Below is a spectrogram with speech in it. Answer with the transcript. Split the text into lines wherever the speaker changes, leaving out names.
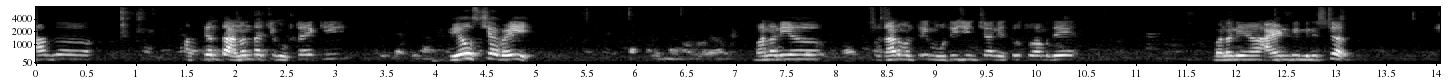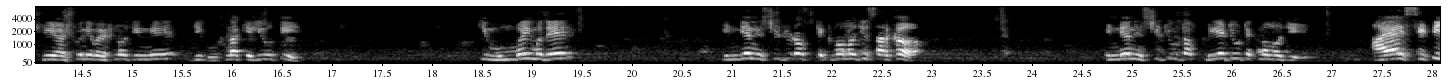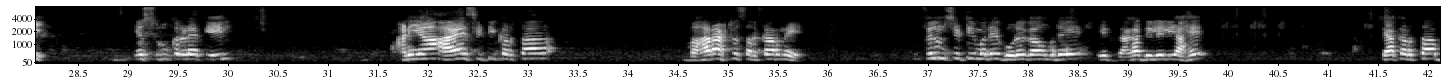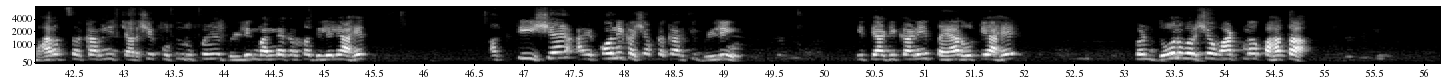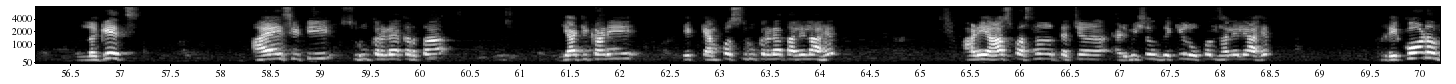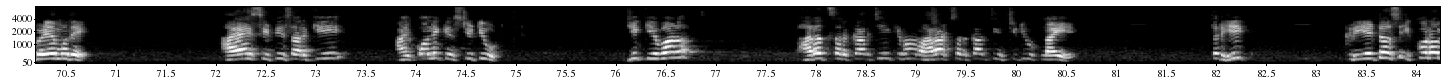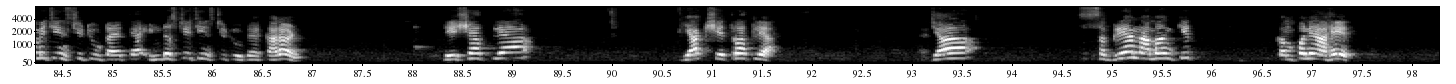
आज अत्यंत आनंदाची गोष्ट आहे की वेव्सच्या वेळी माननीय प्रधानमंत्री मोदीजींच्या नेतृत्वामध्ये माननीय I and B minister Shri Ashwini वैष्णवजींनी जी घोषणा केली होती की मुंबईमध्ये इंडियन इन्स्टिट्यूट ऑफ टेक्नॉलॉजी सारखं Indian Institute of Creative Technology I I C T हे सुरू करण्यात येईल. आणि या आय आय सी टी करता महाराष्ट्र सरकारने फिल्म सिटीमध्ये गोरेगावमध्ये एक जागा दिलेली आहे. त्याकरता भारत सरकारने चारशे कोटी रुपये बिल्डिंग बांधण्याकरता दिलेले आहेत. अतिशय आयकॉनिक अशा प्रकारची बिल्डिंग ही त्या ठिकाणी तयार होती आहे. पण दोन वर्ष वाट न पाहता लगेच आय आय सी टी सुरू करण्याकरता या ठिकाणी एक कॅम्पस सुरू करण्यात आलेला आहे. आणि आजपासून त्याच्या ऍडमिशन देखील ओपन झालेले आहेत. रेकॉर्ड वेळेमध्ये आय आय सी टी सारखी आयकॉनिक इन्स्टिट्यूट जी केवळ भारत सरकारची किंवा महाराष्ट्र सरकारची इन्स्टिट्यूट नाही तर ही क्रिएटर्स इकॉनॉमीची इन्स्टिट्यूट आहे त्या इंडस्ट्रीची इन्स्टिट्यूट आहे. कारण देशातल्या या क्षेत्रातल्या ज्या सगळ्या नामांकित कंपन्या आहेत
